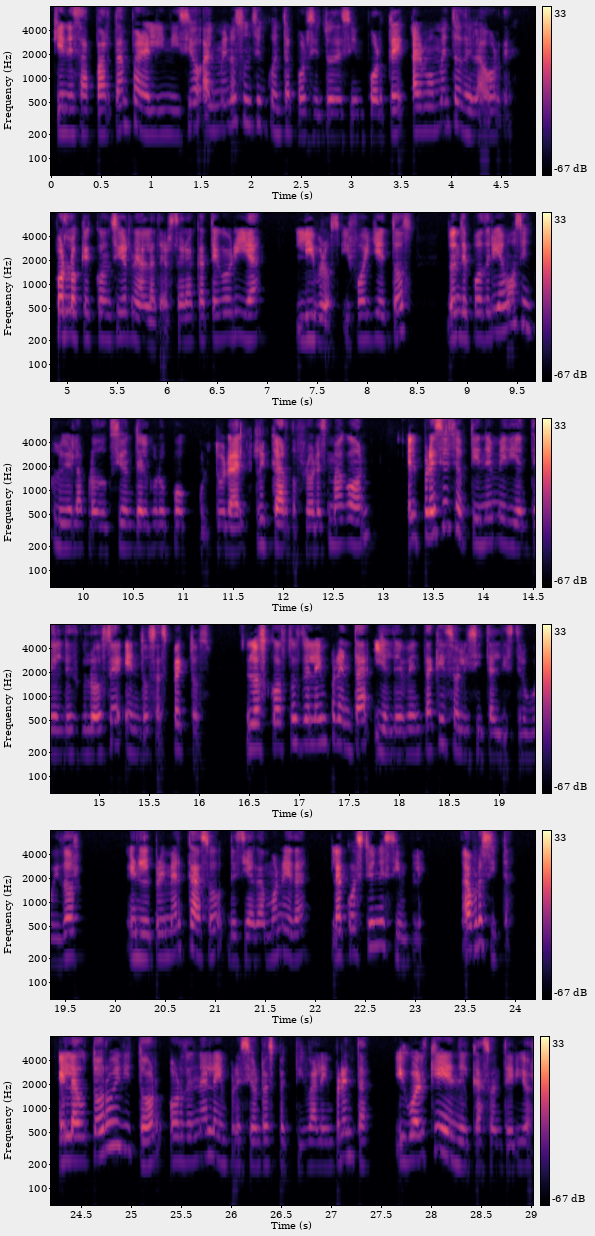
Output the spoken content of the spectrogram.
quienes apartan para el inicio al menos un 50% de su importe al momento de la orden. Por lo que concierne a la tercera categoría, libros y folletos, donde podríamos incluir la producción del grupo cultural Ricardo Flores Magón, el precio se obtiene mediante el desglose en dos aspectos, los costos de la imprenta y el de venta que solicita el distribuidor. En el primer caso, decía Gamoneda, la cuestión es simple. Abro cita. El autor o editor ordena la impresión respectiva a la imprenta, igual que en el caso anterior.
